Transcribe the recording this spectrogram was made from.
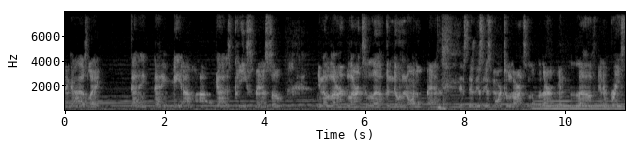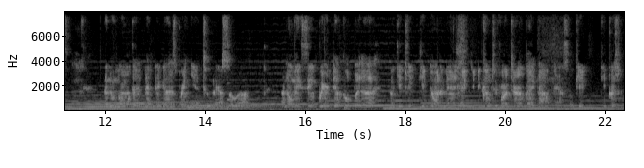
and God's like, that ain't that ain't me. I'm, I, God is peace, man. So you know, learn learn to love the new normal, man. it's, it's, it's more to learn to learn and love and embrace the new normal that, that, that God is bringing you into, man. So uh, I know it may seem weird and difficult, but uh, you know, keep, keep keep doing it, man. You, you come too far to turn back now, man. So keep keep pushing.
